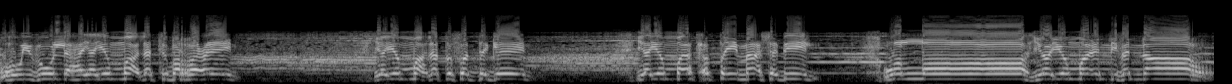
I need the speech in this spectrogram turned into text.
وهو يقول لها يا يمه لا تبرعين. يا يمه لا تصدقين. يا يمه لا تحطين ماء سبيل. والله يا يمه إني في النار.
